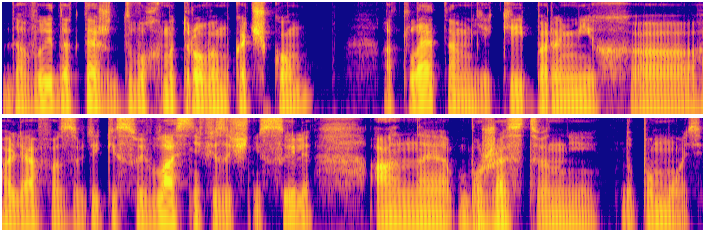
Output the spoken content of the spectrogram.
Давида теж двохметровим качком, атлетом, який переміг а, Галяфа завдяки своїй власній фізичній силі, а не божественній допомозі.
